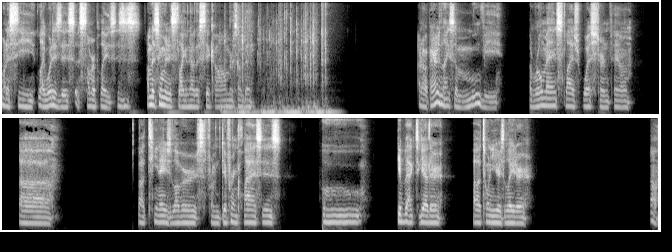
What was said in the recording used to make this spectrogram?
want to see like what is this? A summer place? This is I'm assuming it's like another sitcom or something. I don't know. Apparently, it's a movie, a romance slash western film. Uh, about teenage lovers from different classes who get back together uh 20 years later. Huh.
